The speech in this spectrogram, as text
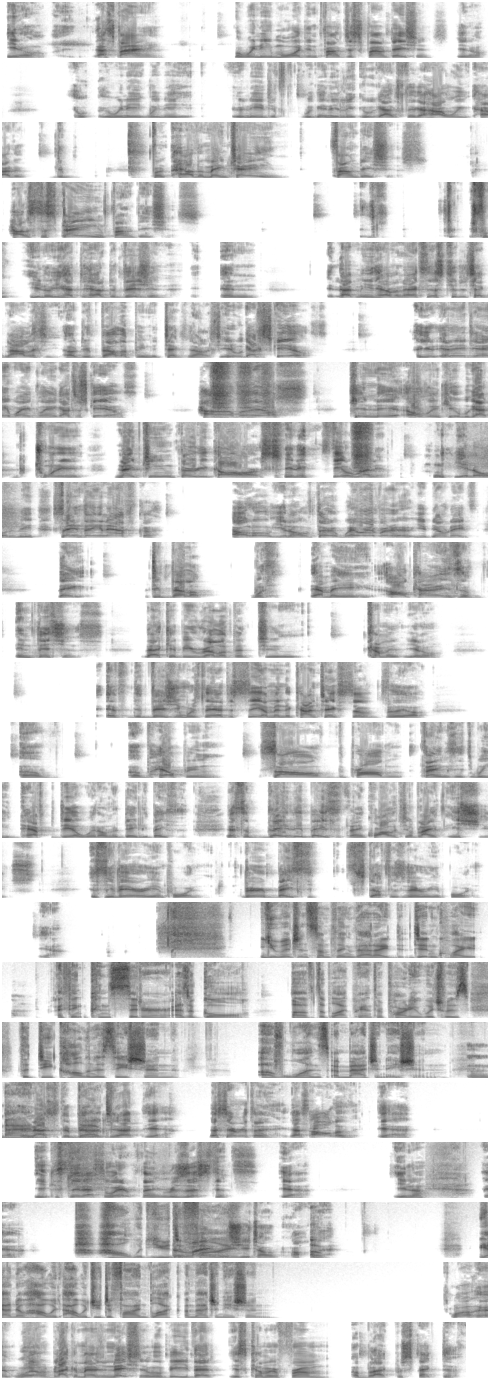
You know, that's fine, but we need more than just foundations. You know, we need we need we need to we we got to figure how we how to, to for how to maintain foundations, how to sustain foundations. From you know, you have to have the vision and that means having access to the technology of developing the technology. And we got the skills. It ain't, ain't way we ain't got the skills. However else can they, over in Cuba, got 20, 19, 30 cars and it's still running. you know what I mean? Same thing in Africa. Although, you know, third, wherever, you know, they, they develop with, I mean, all kinds of inventions that could be relevant to coming, you know, if the vision was there to see them in the context of the of of helping solve the problem things that we have to deal with on a daily basis. It's a daily basis thing. Quality of life issues. It's very important. Very basic stuff is very important. Yeah. You mentioned something that I didn't quite, I think, consider as a goal of the Black Panther Party, which was the decolonization of one's imagination. Mm. And, and, that's the ability, that, that, yeah, that's everything. That's all of it. Yeah. You can say that's everything. Resistance. Yeah. You know? Yeah. How would you the define language you talk? Oh, oh. Yeah, no, how would how would you define black imagination? Well, uh, well, black imagination would be that it's coming from a black perspective.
